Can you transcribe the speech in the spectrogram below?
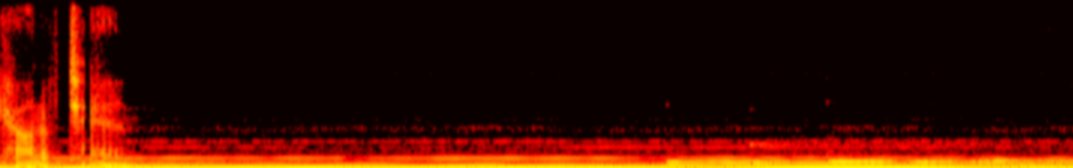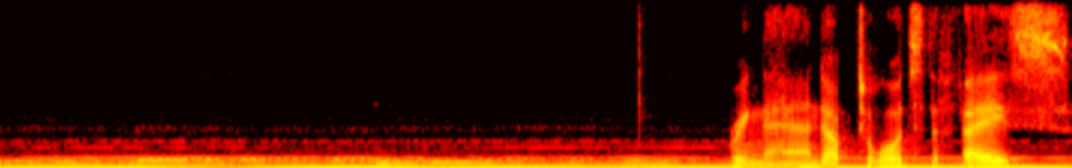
Count of 10. Bring the hand up towards the face,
